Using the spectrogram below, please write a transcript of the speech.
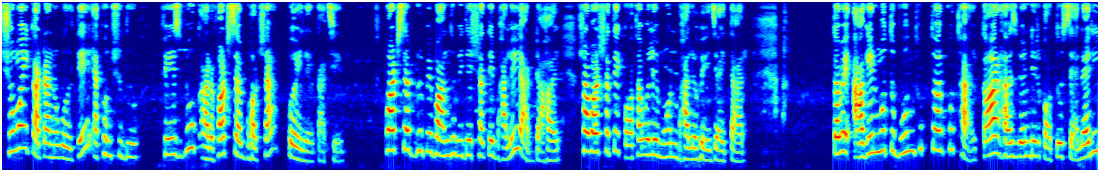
সময় কাটানো বলতে এখন শুধু ফেসবুক আর হোয়াটসঅ্যাপ ভরসা কোয়েলের কাছে। হোয়াটসঅ্যাপ গ্রুপে বান্ধবীদের সাথে ভালোই আড্ডা হয়, সবার সাথে কথা বলে মন ভালো হয়ে যায় তার। তবে আগের মতো বন্ধুত্ব আর কোথায়? কার হাজব্যান্ডের কত স্যালারি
